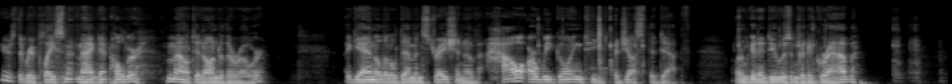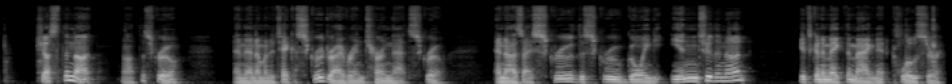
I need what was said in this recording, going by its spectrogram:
Here's the replacement magnet holder mounted onto the rower. Again, a little demonstration of how are we going to adjust the depth. What I'm going to do is I'm going to grab just the nut, not the screw, and then I'm going to take a screwdriver and turn that screw. And as I screw the screw going into the nut, it's going to make the magnet closer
